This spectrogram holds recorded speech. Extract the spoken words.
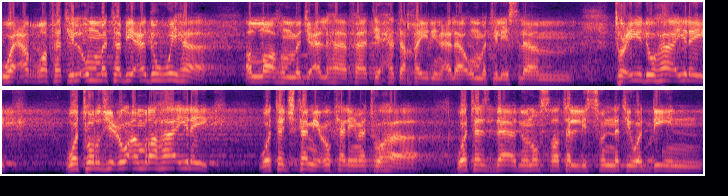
وعرفت الأمة بعدوها. اللهم اجعلها فاتحة خير على أمة الإسلام. تعيدها إليك وترجع أمرها إليك وتجتمع كلمتها وتزداد نصرة للسنة والدين.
